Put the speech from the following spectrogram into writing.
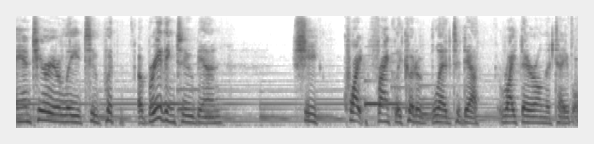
anteriorly to put a breathing tube in, she quite frankly could have bled to death right there on the table.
